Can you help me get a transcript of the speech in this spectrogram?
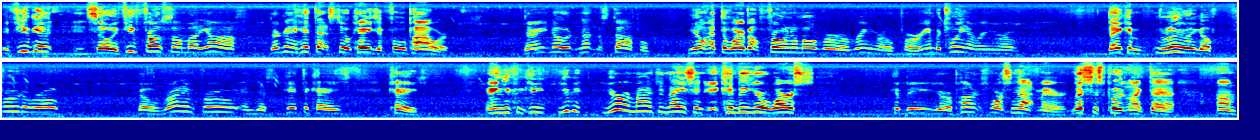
if you get so if you throw somebody off, they're going to hit that steel cage at full power. There ain't no nothing to stop them. You don't have to worry about throwing them over a ring rope or in between a ring rope. They can literally go through the rope, go running through, and just hit the cage. Cage, and you can keep you can your imagination. It can be your worst, could be your opponent's worst nightmare. Let's just put it like that. Um,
